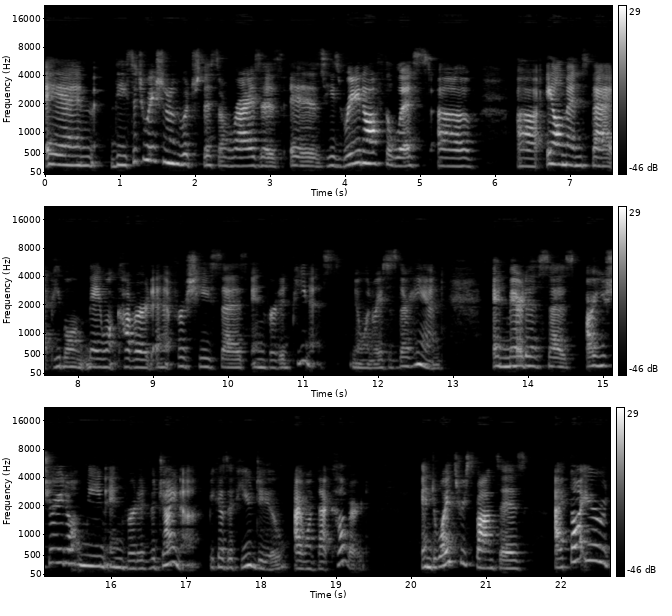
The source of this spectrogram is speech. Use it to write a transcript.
And the situation in which this arises is he's reading off the list of uh, ailments that people may want covered. And at first he says inverted penis. No one raises their hand. And Meredith says, Are you sure you don't mean inverted vagina? Because if you do, I want that covered. And Dwight's response is, I thought your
